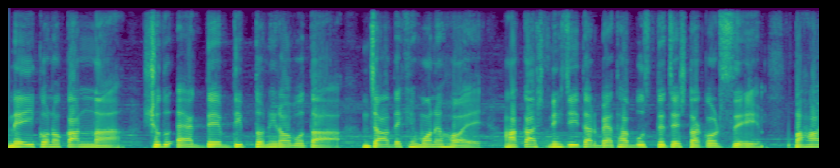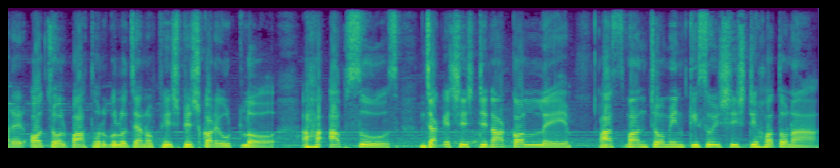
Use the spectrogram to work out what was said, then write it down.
নেই কোনো কান্না। শুধু এক দেবদীপ্ত নীরবতা, যা দেখে মনে হয় আকাশ নিজেই তার ব্যথা বুঝতে চেষ্টা করছে। পাহাড়ের অচল পাথরগুলো যেন ফিসফিস করে উঠল। আহা, আফসুস, যাকে সৃষ্টি না করলে আসমান জমিন কিছুই সৃষ্টি হতো না।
